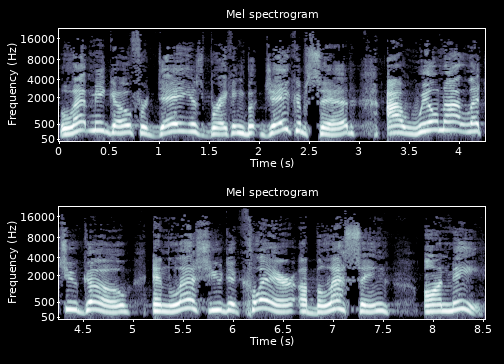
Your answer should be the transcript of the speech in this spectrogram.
Let me go, for day is breaking. But Jacob said, I will not let you go unless you declare a blessing on me.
